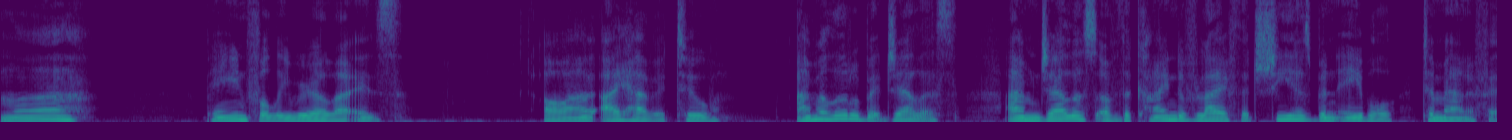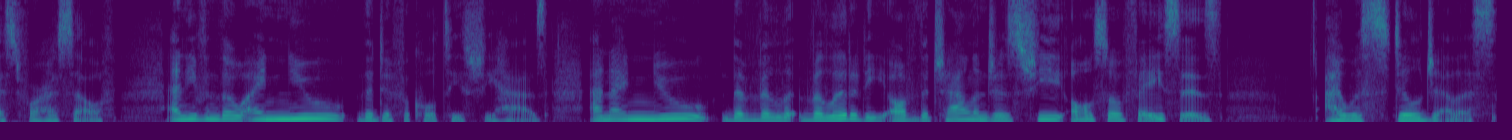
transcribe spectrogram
uh, painfully realize, oh, I, I have it too. I'm a little bit jealous. I'm jealous of the kind of life that she has been able to manifest for herself. And even though I knew the difficulties she has, and I knew the validity of the challenges she also faces, I was still jealous.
